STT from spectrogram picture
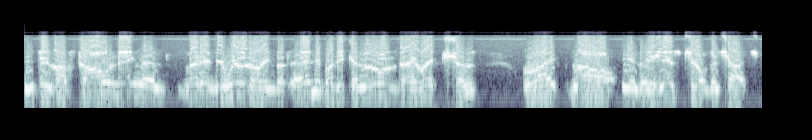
It is astounding and very bewildering that anybody can lose direction right now in the history of the church.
